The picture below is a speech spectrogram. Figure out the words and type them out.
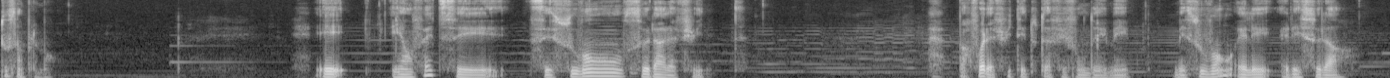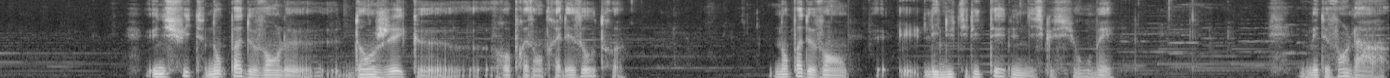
tout simplement. Et, en fait, c'est, c'est souvent cela la fuite. Parfois la fuite est tout à fait fondée, mais, mais souvent elle est, elle est cela. Une fuite non pas devant le danger que représenteraient les autres, non pas devant l'inutilité d'une discussion, mais, devant la,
